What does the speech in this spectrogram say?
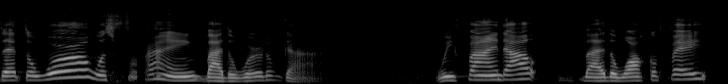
that the world was framed by the Word of God. We find out by the walk of faith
